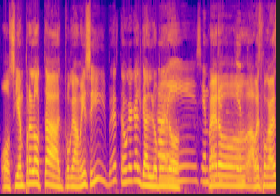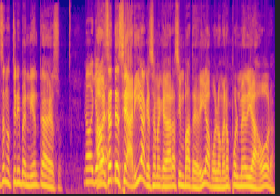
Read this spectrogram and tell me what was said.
O siempre lo está. Porque a mí sí, ves, tengo que cargarlo, A pero. mí siempre pero a veces, porque a veces no estoy ni pendiente a eso. no, yo, a veces desearía que se me quedara sin batería, por lo menos por media hora.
